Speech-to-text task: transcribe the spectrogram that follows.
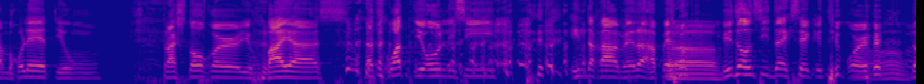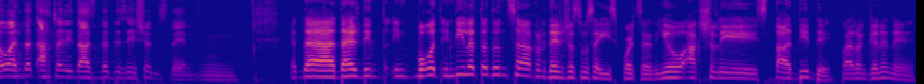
makulit, yung trash talker, yung bias. That's what you only see in the camera. Pero Ah. you don't see the executive or Oo. the one that actually does the decisions then. Mm. At uh, dahil din, in, bukod, hindi lang to dun sa credentials mo sa esports. Eh. You actually studied eh. Parang ganun eh.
